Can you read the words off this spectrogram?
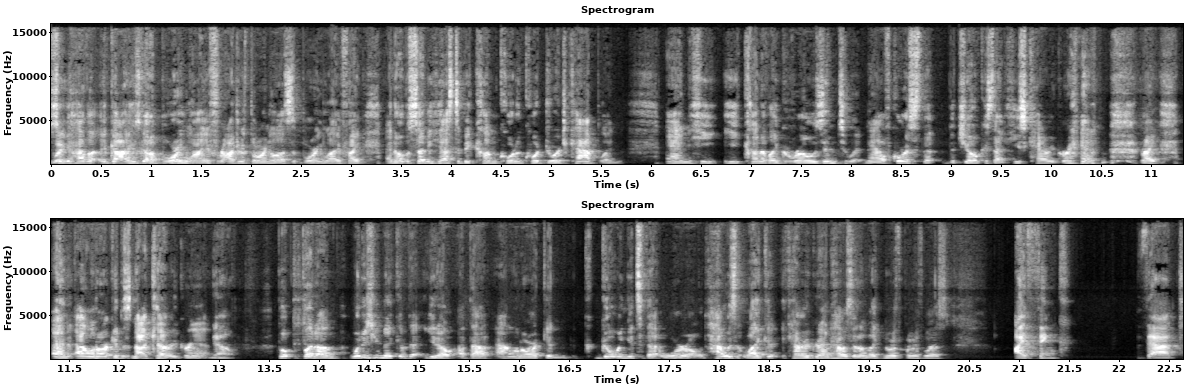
in certain ways, but like it in others, and I kept thinking about North by Northwest. Yeah, absolutely. So you have a, a, guy who's got a boring life. Roger Thornhill has a boring life, right? And all of a sudden, he has to become "quote unquote" George Kaplan, and he he kind of like grows into it. Now, of course, the, the joke is that he's Cary Grant, right? And Alan Arkin is not Cary Grant. No. But but um, what did you make of that? You know about Alan Arkin going into that world? How is it like Cary Grant? How is it unlike North by Northwest? I think that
